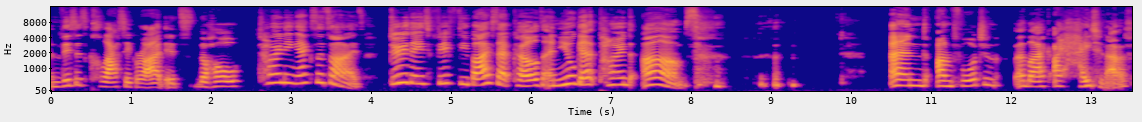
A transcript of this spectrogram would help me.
This is classic, right? It's the whole toning exercise. Do these 50 bicep curls and you'll get toned arms. and unfortunately, like, I hated that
